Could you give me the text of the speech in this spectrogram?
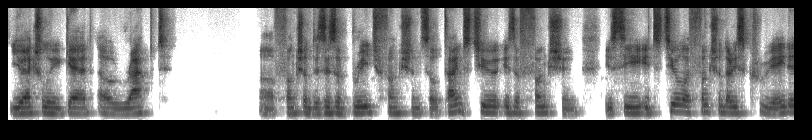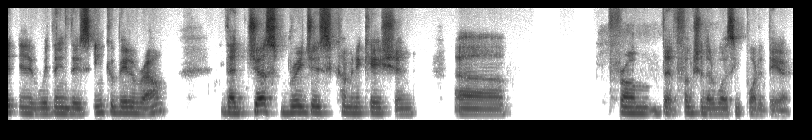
You actually get a wrapped uh, function. This is a bridge function. So times two is a function. You see, it's still a function that is created in, within this incubator realm that just bridges communication uh, from the function that was imported there,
